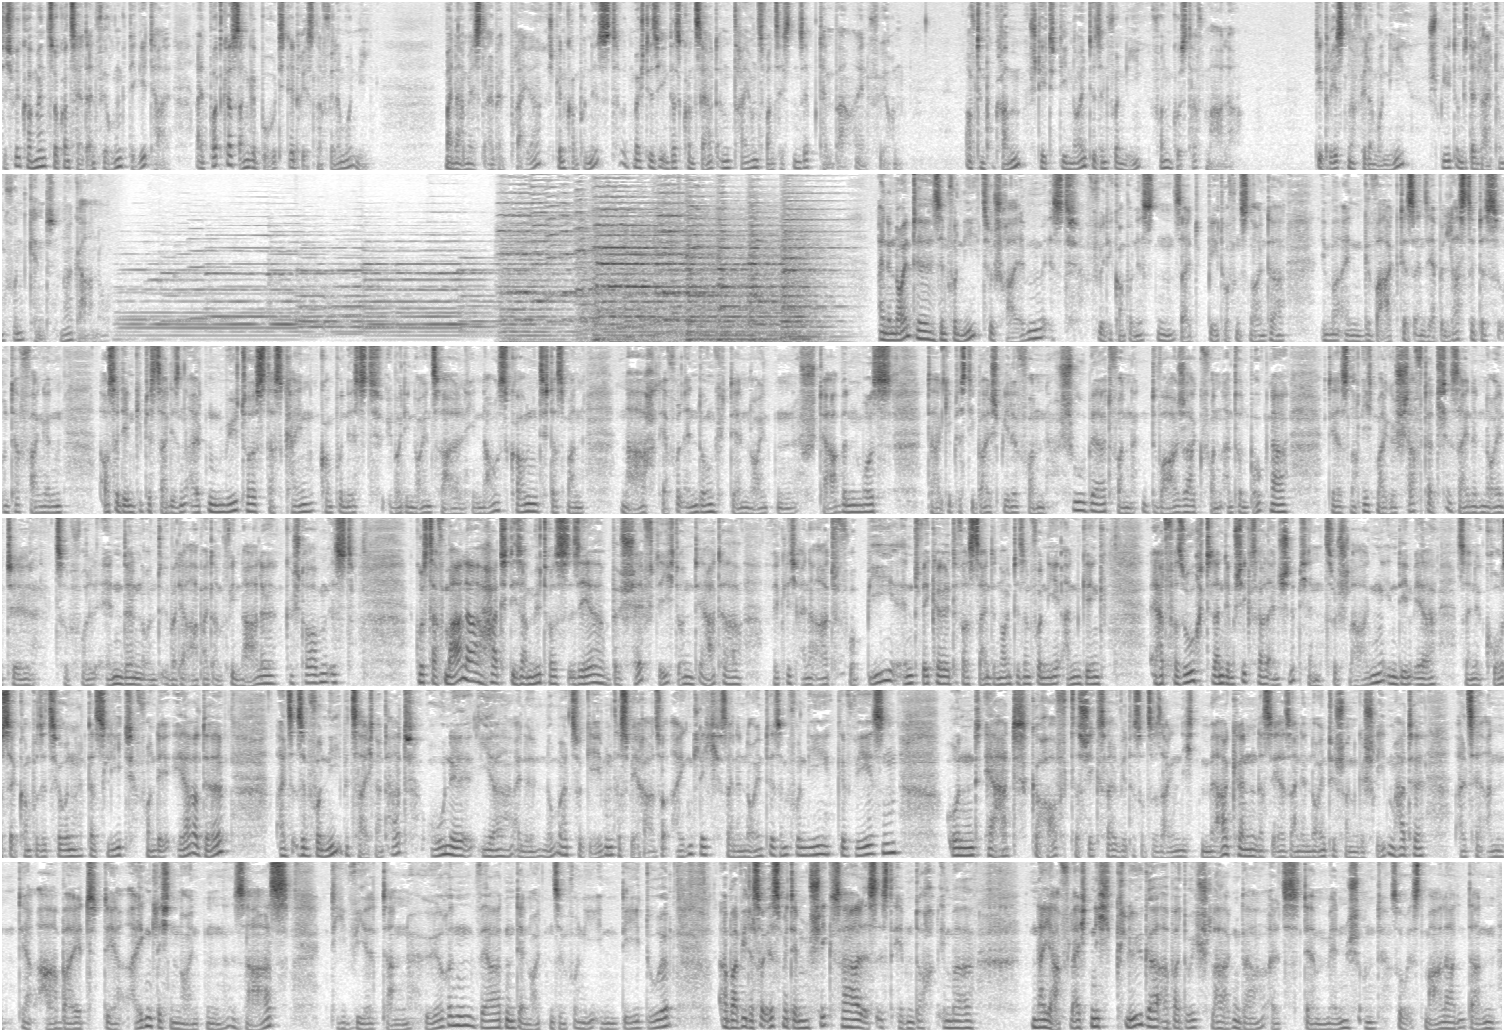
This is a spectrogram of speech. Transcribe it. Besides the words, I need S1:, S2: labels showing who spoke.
S1: herzlich willkommen zur Konzerteinführung Digital, ein Podcast-Angebot der Dresdner Philharmonie. Mein Name ist Albert Breyer, ich bin Komponist und möchte Sie in das Konzert am 23. September einführen. Auf dem Programm steht die neunte Sinfonie von Gustav Mahler. Die Dresdner Philharmonie spielt unter der Leitung von Kent Nagano. Eine neunte Symphonie zu schreiben, ist für die Komponisten seit Beethovens Neunter immer ein gewagtes, ein sehr belastetes Unterfangen. Außerdem gibt es da diesen alten Mythos, dass kein Komponist über die Neunzahl hinauskommt, dass man nach der Vollendung der Neunten sterben muss. Da gibt es die Beispiele von Schubert, von Dvorak, von Anton Bruckner, der es noch nicht mal geschafft hat, seine Neunte zu vollenden und über der Arbeit am Finale gestorben ist. Gustav Mahler hat dieser Mythos sehr beschäftigt und er hat da wirklich eine Art Phobie entwickelt, was seine neunte Symphonie anging. Er hat versucht, dann dem Schicksal ein Schnippchen zu schlagen, indem er seine große Komposition Das Lied von der Erde als Symphonie bezeichnet hat, ohne ihr eine Nummer zu geben. Das wäre also eigentlich seine neunte Symphonie gewesen. Und er hat gehofft, das Schicksal wird es sozusagen nicht merken, dass er seine Neunte schon geschrieben hatte, als er an der Arbeit der eigentlichen Neunten saß, die wir dann hören werden, der Neunten Symphonie in D-Dur. Aber wie das so ist mit dem Schicksal, es ist eben doch immer naja, vielleicht nicht klüger, aber durchschlagender als der Mensch. Und so ist Mahler dann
